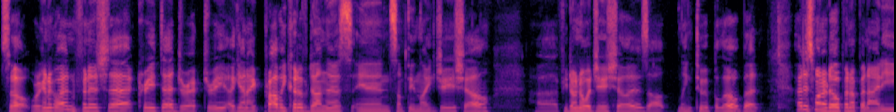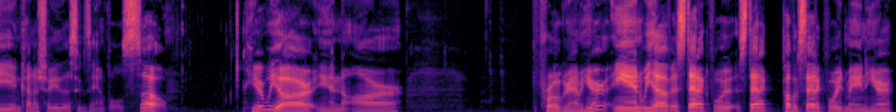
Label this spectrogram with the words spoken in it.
So we're going to go ahead and finish that, create that directory. Again, I probably could have done this in something like JShell. Uh, if you don't know what JShell is, I'll link to it below, but I just wanted to open up an IDE and kind of show you this example. So here we are in our program here and we have a static void static public static void main here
